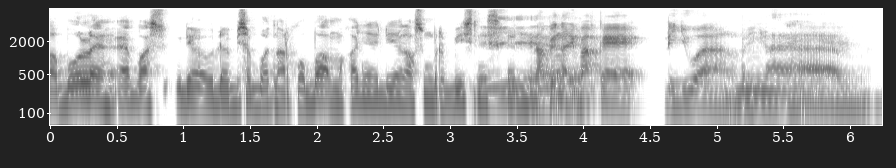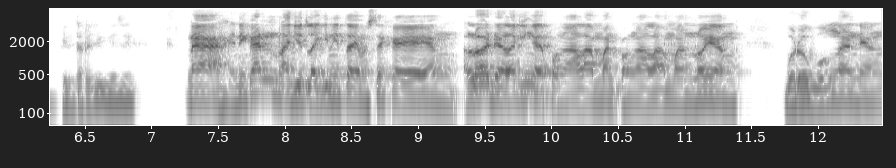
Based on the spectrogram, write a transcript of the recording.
nggak boleh. Eh pas dia udah bisa buat narkoba makanya dia langsung berbisnis kan. Iya. Tapi nggak dipakai, dijual. Benar. Iya, Pinter juga sih. Nah, ini kan lanjut lagi nih, Tay. Maksudnya kayak yang lo ada lagi nggak pengalaman-pengalaman lo yang berhubungan yang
